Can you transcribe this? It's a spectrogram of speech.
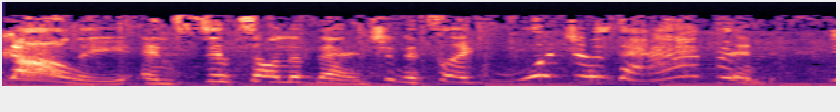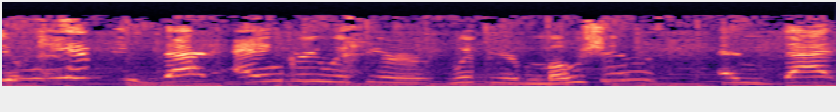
golly, and sits on the bench. And it's like, what just happened? You can't be that angry with your, with your motions and that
